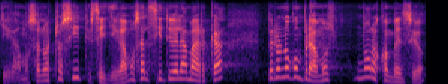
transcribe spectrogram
llegamos a nuestro sitio, si llegamos al sitio de la marca, pero no compramos, no nos convenció.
